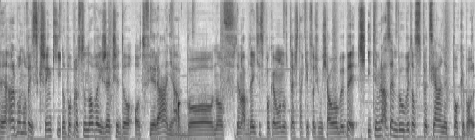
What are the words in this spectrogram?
e, albo nowej skrzynki, no po prostu nowej rzeczy do otwierania, bo no w tym update'cie z Pokémonów też takie coś musiałoby być. I tym razem byłby to specjalny Pokéball.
